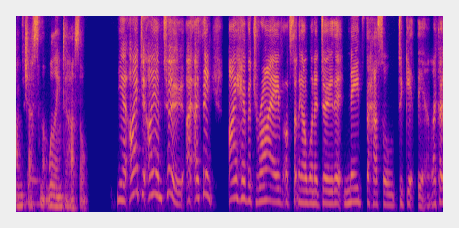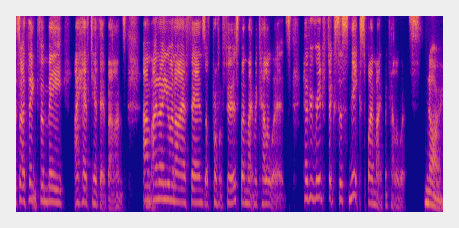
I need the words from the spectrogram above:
I'm just not willing to hustle. Yeah, I do. I am too. I, I think I have a drive of something I want to do that needs the hustle to get there. Like, so I think for me, I have to have that balance. Um, Mm. I know you and I are fans of Profit First by Mike Michalowicz. Have you read Fix This Next by Mike Michalowicz? No.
